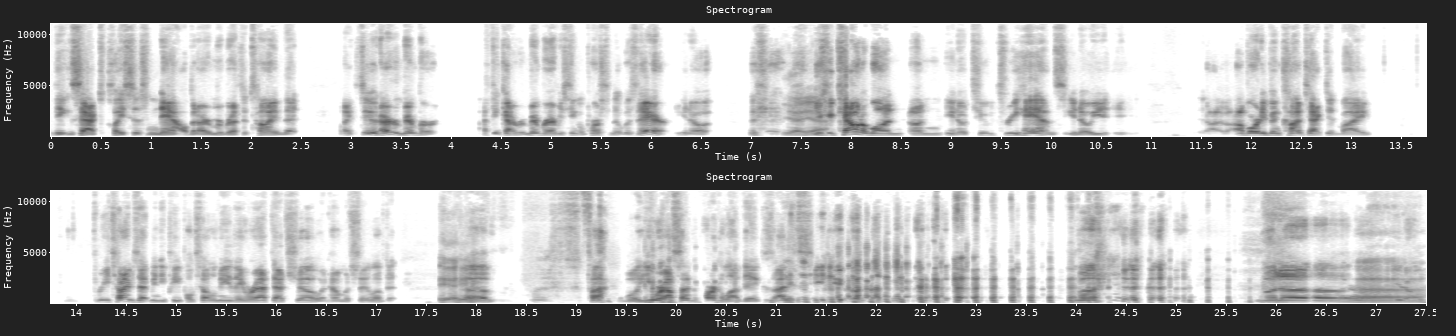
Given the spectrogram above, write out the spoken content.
the exact places now, but I remember at the time that, like, dude, I remember, I think I remember every single person that was there. You know, Yeah, yeah. you could count them on on you know two three hands. You know, you, I've already been contacted by three times that many people telling me they were at that show and how much they loved it. Yeah, yeah. Um, fuck. Well, you were outside the parking lot then because I didn't see you. but but uh, uh, you know, Uh,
